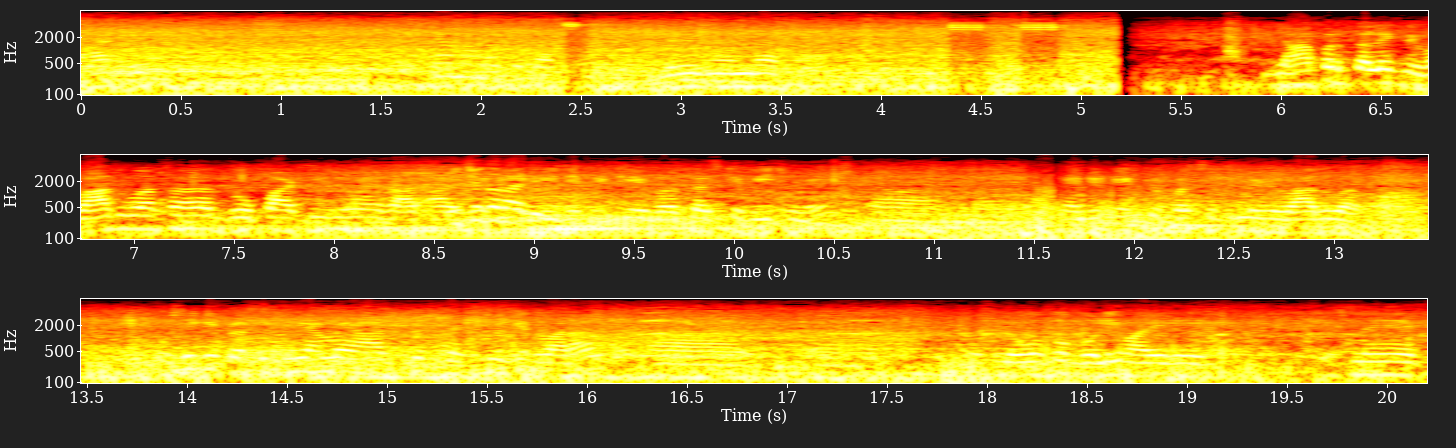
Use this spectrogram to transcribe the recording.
भाग है वीरेंद्र यहाँ पर कल एक विवाद हुआ था दो पार्टी जो है बीजेपी के वर्कर्स के बीच में। कैंडिडेट की उपस्थिति में विवाद हुआ था। उसी की प्रतिक्रिया में आज कुछ व्यक्तियों के द्वारा कुछ लोगों को गोली मारी गई। इसमें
